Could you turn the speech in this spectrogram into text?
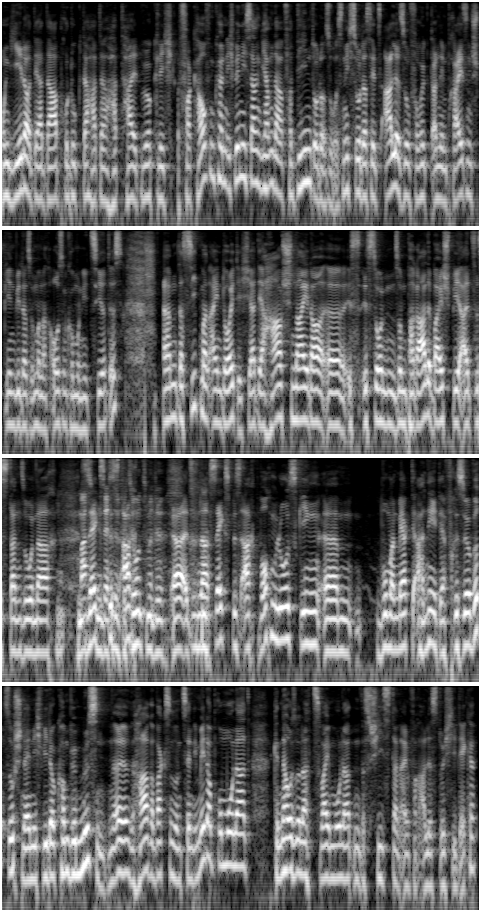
Und jeder, der da Produkte hatte, hat halt wirklich verkaufen können. Ich will nicht sagen, die haben da verdient oder so. Es ist nicht so, dass jetzt alle so verrückt an den Preisen spielen, wie das immer nach außen kommuniziert ist. Ähm, das sieht man eindeutig. Ja, der Haarschneider äh, ist, ist so, ein, so ein Paradebeispiel, als es dann so nach ja. sechs bis acht, ja, als es nach sechs bis acht Wochen losging ähm, wo man merkte, ah nee, der Friseur wird so schnell nicht wiederkommen, wir müssen. Ne? Haare wachsen so einen Zentimeter pro Monat, genauso nach zwei Monaten, das schießt dann einfach alles durch die Decke.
